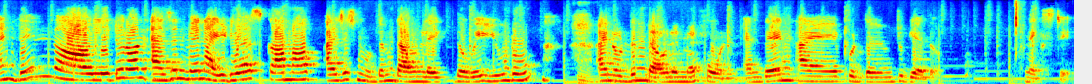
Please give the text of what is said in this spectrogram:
And then uh, later on, as and when ideas come up, I just note them down like the way you do. Hmm. I note them down in my phone and then I put them together next day.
